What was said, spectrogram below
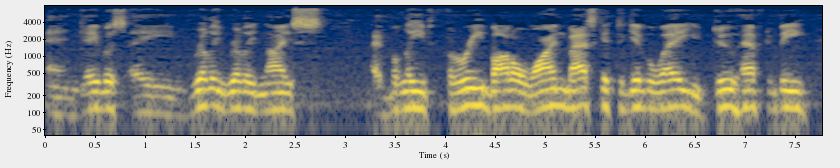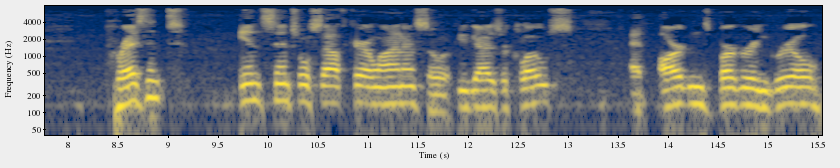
and gave us a really, really nice, I believe, three bottle wine basket to give away. You do have to be present in central South Carolina. So if you guys are close at Arden's Burger and Grill,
